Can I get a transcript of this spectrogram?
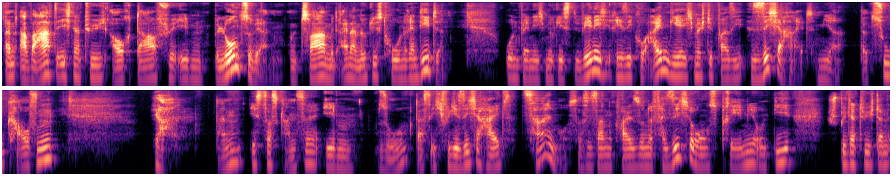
dann erwarte ich natürlich auch dafür eben belohnt zu werden. Und zwar mit einer möglichst hohen Rendite. Und wenn ich möglichst wenig Risiko eingehe, ich möchte quasi Sicherheit mir dazu kaufen, ja, dann ist das Ganze eben so, dass ich für die Sicherheit zahlen muss. Das ist dann quasi so eine Versicherungsprämie und die spielt natürlich dann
